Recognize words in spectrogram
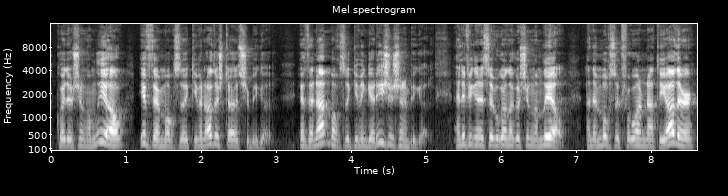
According to Shungam if they're mochzik, even other stars should be good. If they're not muhsik, giving gerisha shouldn't be good. And if you're going to say we're going like a shungam leil, and then muhsik for one and not the other,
